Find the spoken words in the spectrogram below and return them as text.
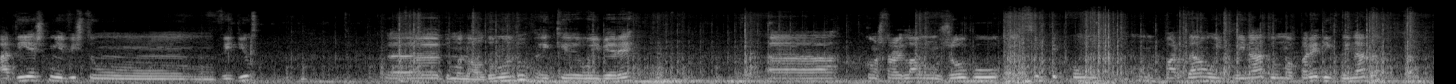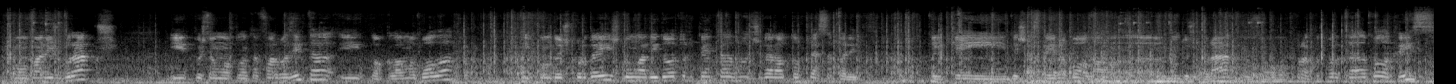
há dias tinha visto um vídeo uh, do Manual do Mundo em que o Iberê uh, constrói lá um jogo assim, tipo com um pardão inclinado, uma parede inclinada com vários buracos e depois tem uma plataformazita e coloca lá uma bola e com dois cordéis de um lado e do outro tenta chegar ao topo dessa parede. E quem deixasse cair a bola uh, num dos buracos, ou pronto, a bola caísse,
